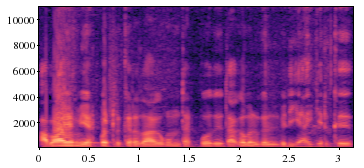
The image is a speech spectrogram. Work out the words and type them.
அபாயம் ஏற்பட்டிருக்கிறதாகவும் தற்போது தகவல்கள் வெளியாகியிருக்கு.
